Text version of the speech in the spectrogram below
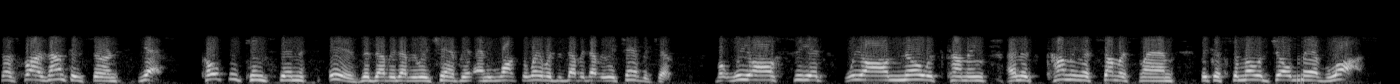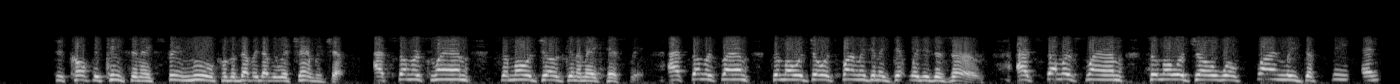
So as far as I'm concerned, yes, Kofi Kingston is the WWE champion, and he walked away with the WWE championship. But we all see it, we all know it's coming, and it's coming at SummerSlam because Samoa Joe may have lost to Kofi Kingston in Extreme Rules for the WWE championship. At SummerSlam, Samoa Joe's going to make history. At SummerSlam, Samoa Joe is finally going to get what he deserves. At SummerSlam, Samoa Joe will finally defeat and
